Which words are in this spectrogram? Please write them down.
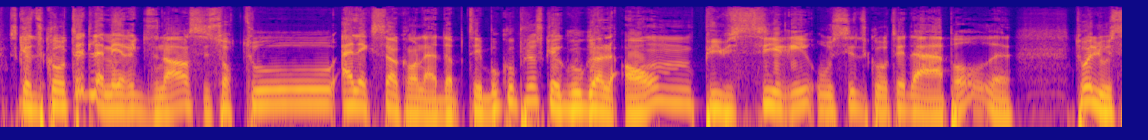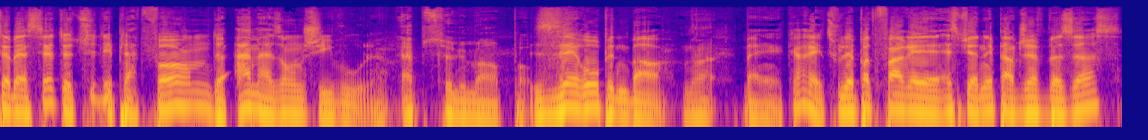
Parce que du côté de l'Amérique du Nord, c'est surtout Alexa qu'on a adopté beaucoup plus que Google Home, puis Siri aussi du côté d'Apple. Toi, Louis-Sébastien, as-tu des plateformes de Amazon chez vous? Là? Absolument pas. Zéro pin bar. Ouais. Ben, correct. Tu voulais pas te faire espionner par Jeff Bezos?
